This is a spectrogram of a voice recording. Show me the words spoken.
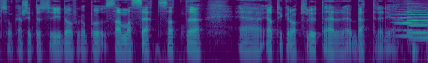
som kanske inte Sydafrika på samma sätt. Så att eh, eh jag tycker absolut det är bättre det.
